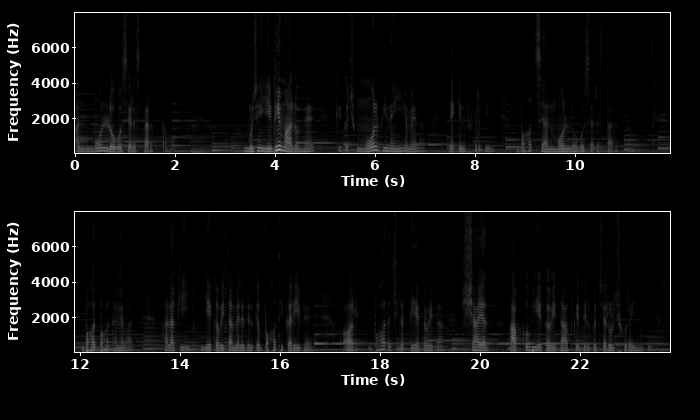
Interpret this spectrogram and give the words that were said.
अनमोल लोगों से रिश्ता रखता हूँ। मुझे ये भी मालूम है कि कुछ मोल भी नहीं है मेरा, लेकिन फिर भी बहुत से अनमोल लोगों से रिश्ता रखता हूँ। बहुत बहुत धन्यवाद। हालाँकि ये कविता मेरे दिल के बहुत ही करीब है और बहुत अच्छी लगती है कविता। शायद आपको भी ये कविता आपके दिल को ज़रूर छू रही होगी।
